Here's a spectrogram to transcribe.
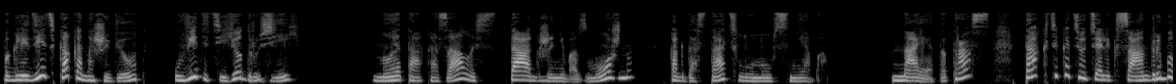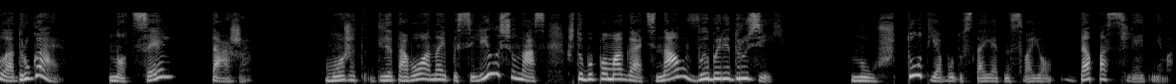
поглядеть, как она живет, увидеть ее друзей. Но это оказалось так же невозможно, как достать луну с неба. На этот раз тактика тети Александры была другая, но цель та же. Может, для того она и поселилась у нас, чтобы помогать нам в выборе друзей. Ну уж тут я буду стоять на своем до последнего.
